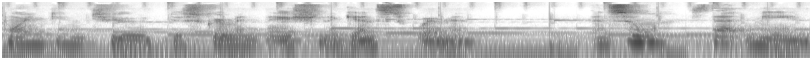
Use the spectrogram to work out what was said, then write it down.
pointing to discrimination against women. And so, what does that mean?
